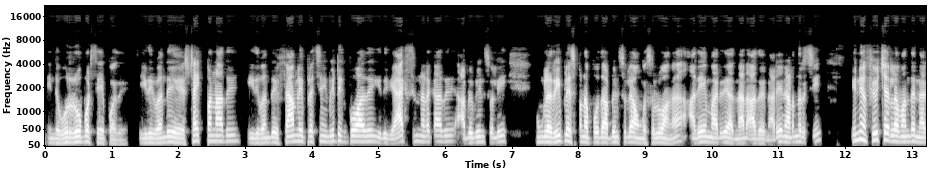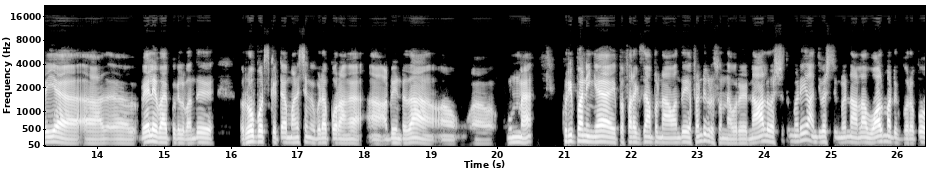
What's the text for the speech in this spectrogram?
இந்த ஒரு ரோபோட் செய்ய போகுது இது வந்து ஸ்ட்ரைக் பண்ணாது. இது வந்து ஃபேமிலி பிரச்சனை வீட்டுக்கு போகாது. இதுக்கு ஆக்சிடென்ட் நடக்காது." அப்படி இப்படின்னு சொல்லி உங்களை ரீப்ளேஸ் பண்ண போகுது அப்படின்னு சொல்லி அவங்க சொல்லுவாங்க. அதே மாதிரி அது அது நிறைய நடந்துருச்சு. இன்னும் ஃபியூச்சர்ல வந்து நிறைய வேலை வாய்ப்புகள் வந்து ரோபோட்ஸ் கிட்ட மனுஷங்க விட போறாங்க. அப்படின்றதான் உண்மை குறிப்பாக நீங்கள் இப்போ ஃபார் எக்ஸாம்பிள் நான் வந்து என் ஃப்ரெண்டு கூட சொன்னேன். ஒரு நாலு வருஷத்துக்கு முன்னாடி அஞ்சு வருஷத்துக்கு முன்னாடி நான்லாம் வால்மார்ட்டுக்கு போகிறப்போ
